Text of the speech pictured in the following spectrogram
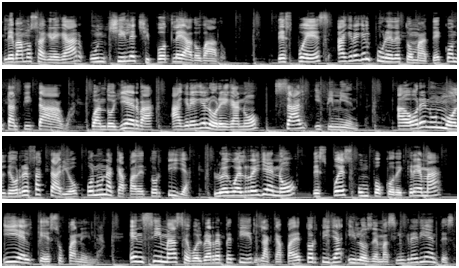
le vamos a agregar un chile chipotle adobado. Después, agregue el puré de tomate con tantita agua. Cuando hierva, agregue el orégano, sal y pimienta. Ahora en un molde o refractario pon una capa de tortilla, luego el relleno, después un poco de crema y el queso panela. Encima se vuelve a repetir la capa de tortilla y los demás ingredientes.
